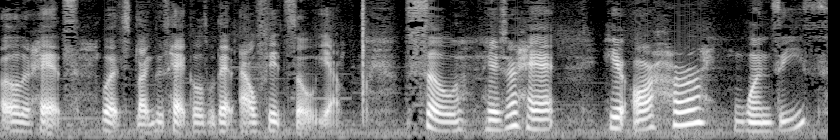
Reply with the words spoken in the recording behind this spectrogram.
other hats, but like this hat goes with that outfit. So yeah. So here's her hat. Here are her onesies.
